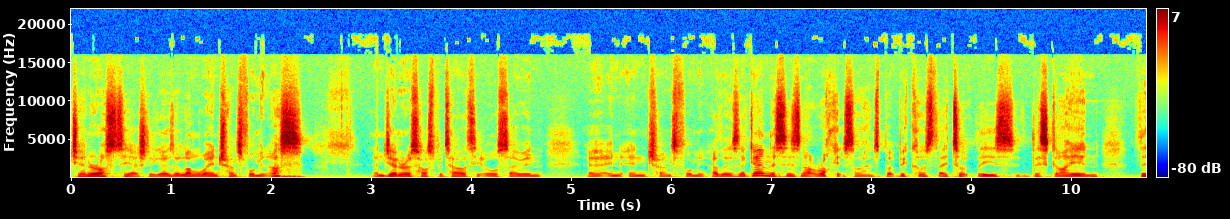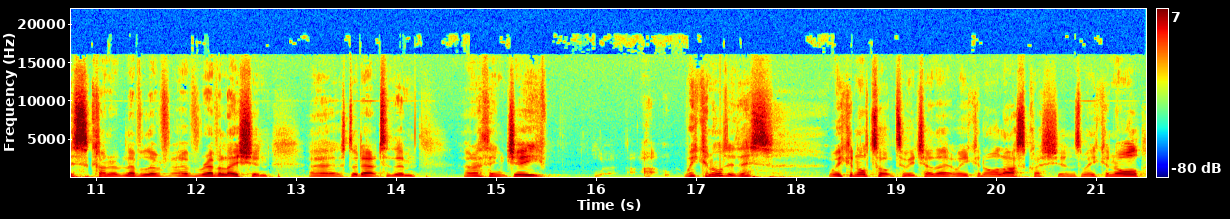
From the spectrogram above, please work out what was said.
Generosity actually goes a long way in transforming us, and generous hospitality also in, uh, in, in transforming others. Again, this is not rocket science, but because they took these this guy in, this kind of level of, of revelation uh, stood out to them, and I think, gee, uh, we can all do this. We can all talk to each other. We can all ask questions. We can all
